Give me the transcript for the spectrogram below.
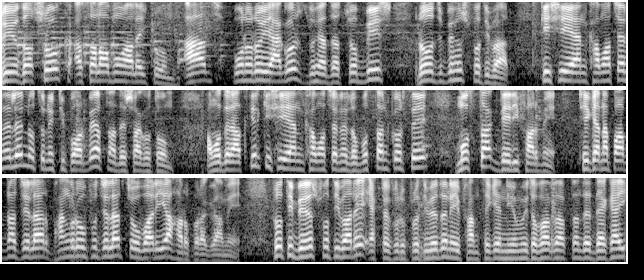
প্রিয় দর্শক, আসসালামু আলাইকুম। আজ পনেরোই আগস্ট দু হাজার চব্বিশ, রোজ বৃহস্পতিবার কৃষি অ্যান্ড খামা চ্যানেলের নতুন একটি পর্বে আপনাদের স্বাগতম। আমাদের আজকের কৃষি অ্যান্ড খামা চ্যানেল অবস্থান করছে মোস্তাক ডেইরি ফার্মে, ঠিকানা পাবনা জেলার ভাঙ্গড়া উপজেলার চৌবাড়িয়া হারোপাড়া গ্রামে। প্রতি বৃহস্পতিবারে একটা করে প্রতিবেদন এই ফার্ম থেকে নিয়মিতভাবে আপনাদের দেখাই।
